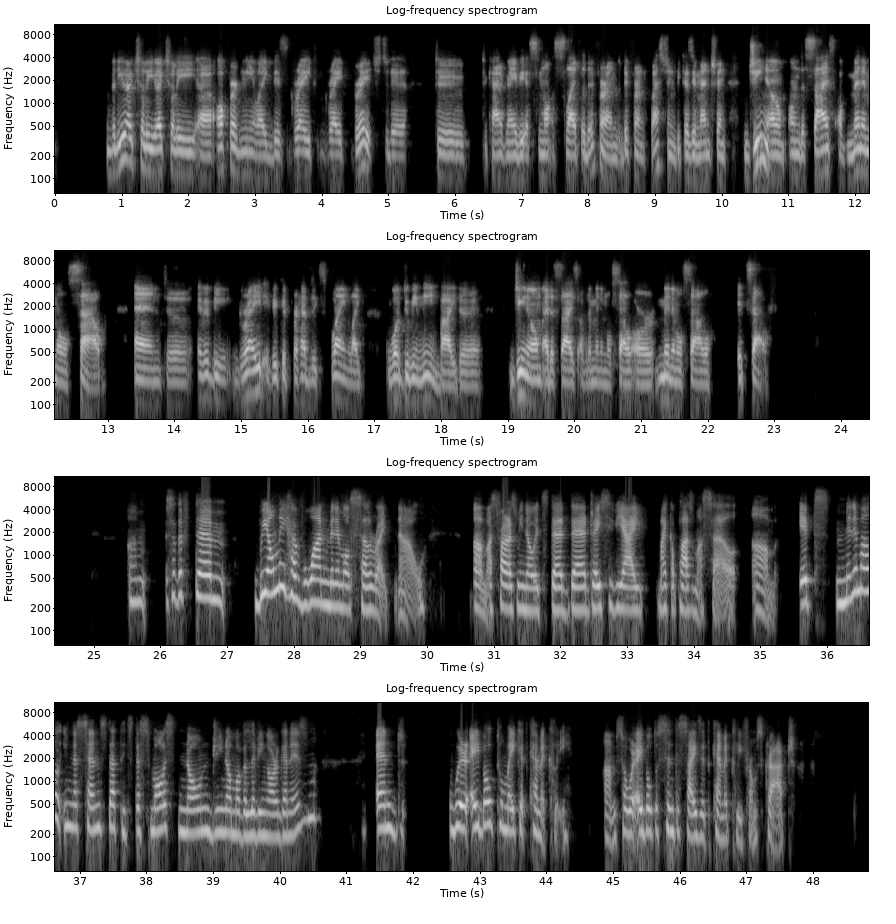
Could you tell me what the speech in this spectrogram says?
but you actually you actually uh, offered me like this great great bridge to the to to kind of maybe a small slightly different different question because you mentioned genome on the size of minimal cell and uh, it would be great if you could perhaps explain like what do we mean by the genome at the size of the minimal cell or minimal cell itself um so the, the um, we only have one minimal cell right now. Um, as far as we know, it's the, the JCVI mycoplasma cell. Um, it's minimal in the sense that it's the smallest known genome of a living organism, and we're able to make it chemically. Um, so we're able to synthesize it chemically from scratch.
